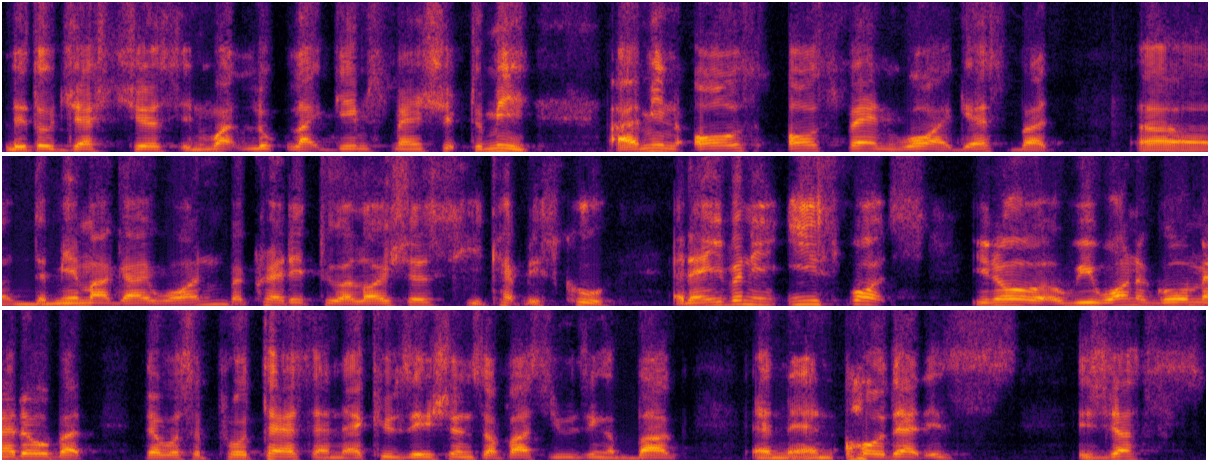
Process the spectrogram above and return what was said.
little gestures in what looked like gamesmanship to me. I mean, all all and war, I guess, but uh, the Myanmar guy won. But credit to Aloysius, he kept his cool. And then even in esports, you know, we won a gold medal, but there was a protest and accusations of us using a bug, and and all that is is just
